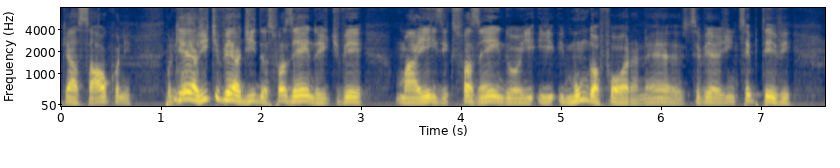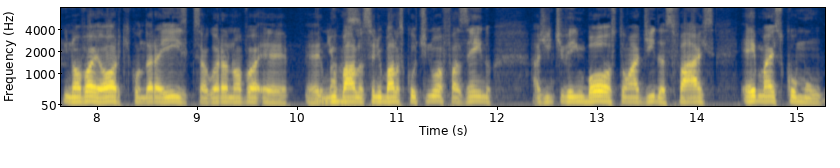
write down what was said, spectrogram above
que é a Salcone. Porque a gente vê Adidas fazendo, a gente vê uma ASICS fazendo e, e- e mundo afora, né? Você vê, a gente sempre teve em Nova York, quando era ASICS, agora nova, é, é, New New Balance. Balance, New Balance continua fazendo. A gente vê em Boston, a Adidas faz, é mais comum.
